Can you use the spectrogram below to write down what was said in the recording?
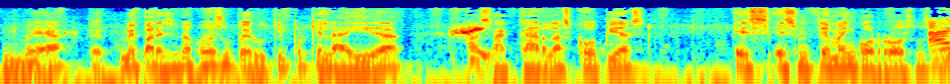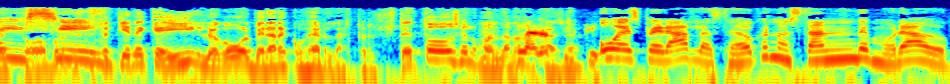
Vea, me parece una cosa súper útil porque la ida a sacar las copias es, es un tema engorroso, sobre Ay, todo porque sí. usted tiene que ir y luego volver a recogerlas. Pero si usted todo se lo mandan a Claro la casa. sí. O esperarlas, creo que no es tan demorado.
